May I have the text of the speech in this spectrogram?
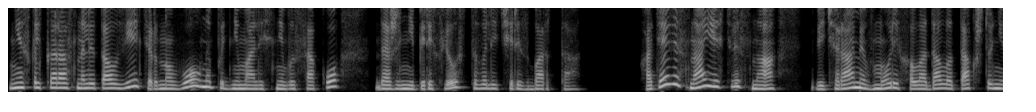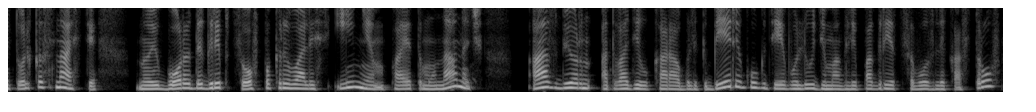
несколько раз налетал ветер, но волны поднимались невысоко, даже не перехлестывали через борта. Хотя весна есть весна, вечерами в море холодало так, что не только снасти, но и бороды гребцов покрывались инеем, поэтому на ночь Асбjörn отводил корабль к берегу, где его люди могли погреться возле костров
